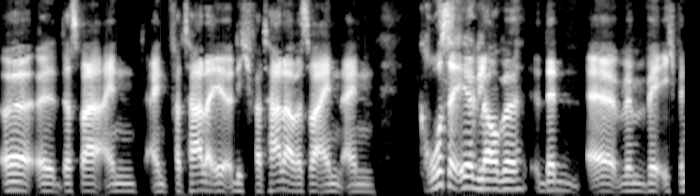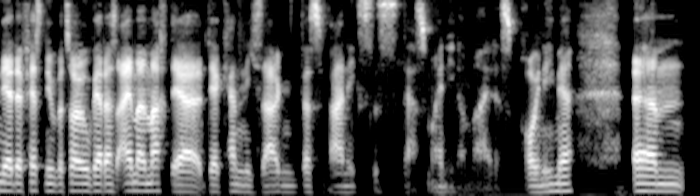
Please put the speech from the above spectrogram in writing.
Äh, äh, das war ein ein fataler, nicht fataler, aber es war ein ein großer Irrglaube, denn äh, wenn, ich bin ja der festen Überzeugung, wer das einmal macht, der der kann nicht sagen, das war nichts, das das meine ich normal, das brauche ich nicht mehr. Ähm,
